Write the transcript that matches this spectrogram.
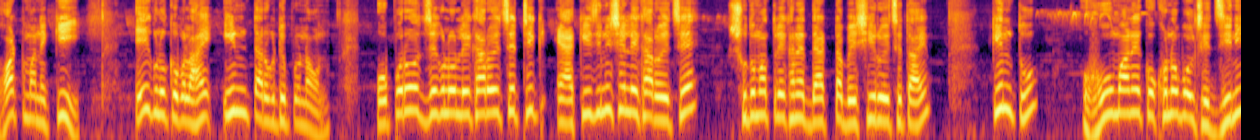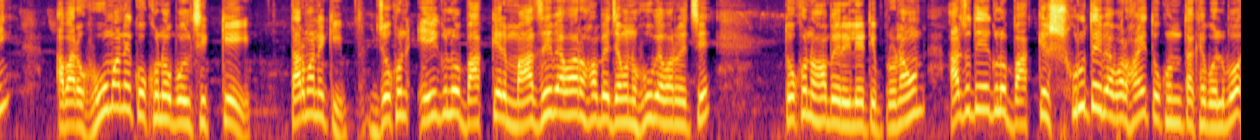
হোয়াট মানে কি, এইগুলোকে বলা হয় ইন্টারোগেটিভ প্রোনাউন ওপরও যেগুলো লেখা রয়েছে ঠিক একই জিনিসে লেখা রয়েছে, শুধুমাত্র এখানে দ্যাটটা বেশি রয়েছে তাই। কিন্তু হু মানে কখনো বলছি, যিনি আবার হু মানে কখনো বলছি কে? তার মানে কি? যখন এইগুলো বাক্যের মাঝে ব্যবহার হবে, যেমন হু ব্যবহার হয়েছে, তখন হবে রিলেটিভ প্রোনাউন আর যদি এগুলো বাক্যের শুরুতেই ব্যবহার হয়, তখন তাকে বলব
